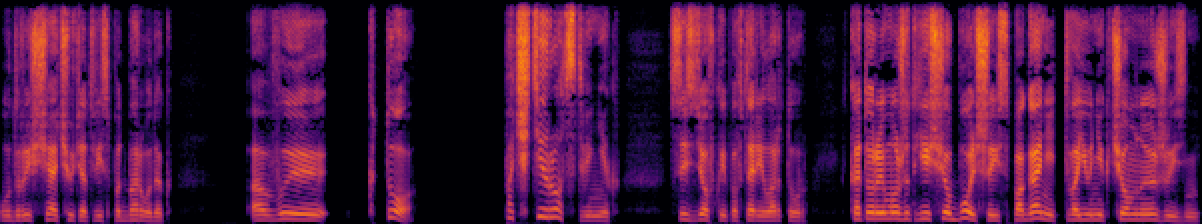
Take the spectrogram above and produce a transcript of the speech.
У дрыща чуть отвис подбородок. А вы кто? Почти родственник, с издевкой повторил Артур, который может еще больше испоганить твою никчемную жизнь.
